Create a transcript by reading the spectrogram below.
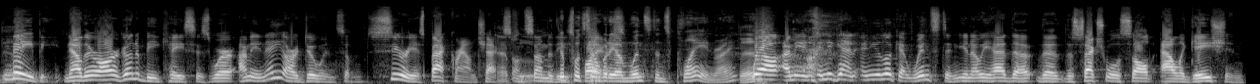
yeah. Maybe. Now, there are going to be cases where, I mean, they are doing some serious background checks on some of these. They these put players. somebody on Winston's plane, right? Well, I mean, and again, and you look at Winston, you know, he had the, the, the sexual assault allegation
